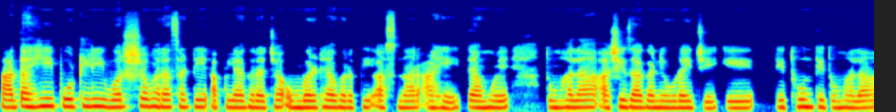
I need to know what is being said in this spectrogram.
आता ही पोटली वर्षभरासाठी आपल्या घराच्या उंबरठ्यावरती असणार आहे. त्यामुळे तुम्हाला अशी जागा निवडायची की तिथून ती तुम्हाला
